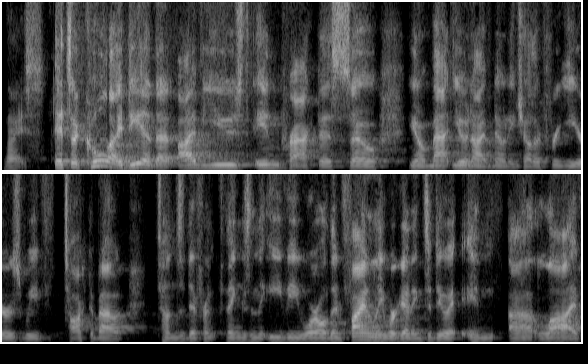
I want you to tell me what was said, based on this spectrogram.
Nice. It's a cool idea that I've used in practice. So, you know, Matt, you and I have known each other for years. We've talked about tons of different things in the EV world, and finally, we're getting to do it in uh, live.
